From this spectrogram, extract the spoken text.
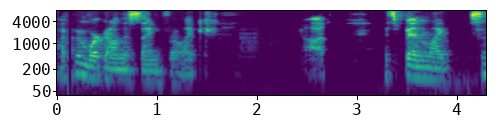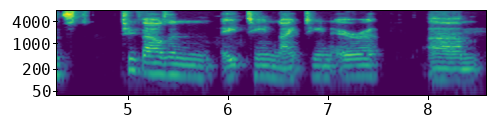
I've been working on this thing for like God, it's been like since 2018 19 era. Um,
